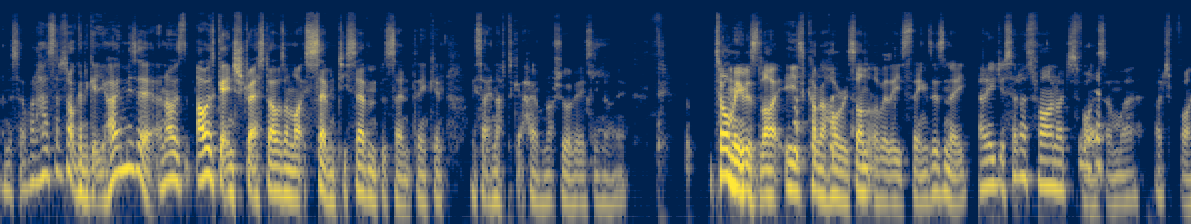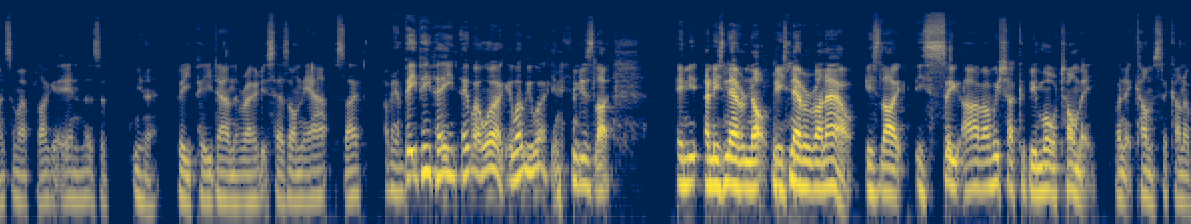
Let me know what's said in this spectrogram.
And I said, "Well, how's that's not going to get you home, is it?" And I was, I was getting stressed. I was on like seventy-seven percent, thinking, "Is that enough to get home?" I'm not sure it is. You know. Tommy was like, he's kind of horizontal with these things, isn't he? And he just said, "That's fine. I just find somewhere. I just find somewhere, plug it in. There's a, you know, BP down the road. It says on the app. So I mean, BPP, it won't work. It won't be working." And he's like, and, he, and he's never not, he's never run out. He's like, he's. So, I I wish I could be more Tommy when it comes to kind of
